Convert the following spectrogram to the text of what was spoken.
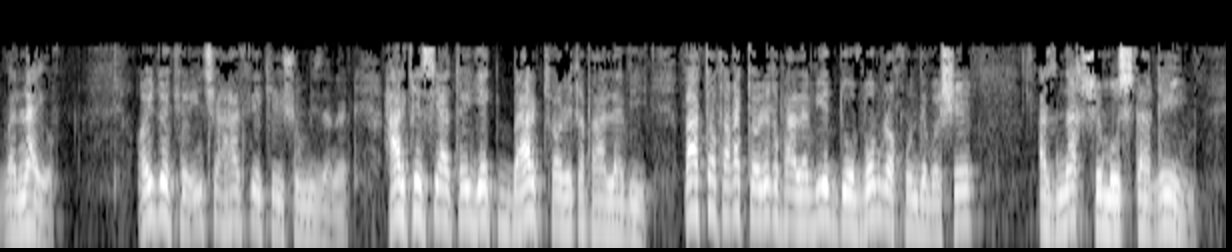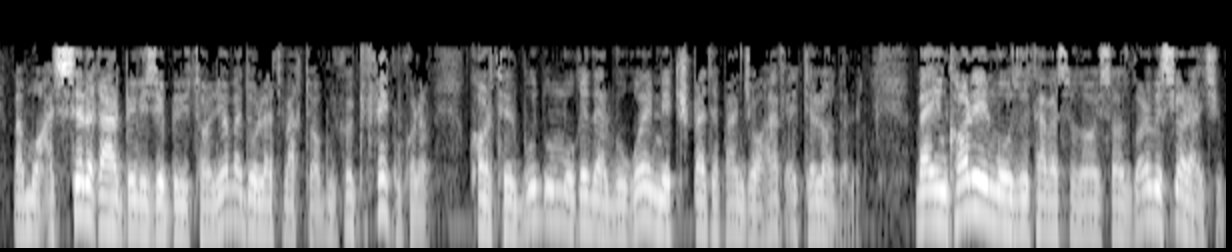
و نیفت. آی دکتر این چه حرفیه که ایشون می‌زنن؟ هر کسی حتی یک برگ تاریخ پهلوی و حتی فقط تاریخ پهلوی دوم را خونده باشه از نقش مستقیم و مؤثر غرب به ویژه بریتانیا و دولت وقت آمریکا که فکر می‌کنم کارتر بود اون موقع در وقوع نکبت 57 اطلاع داره. و انکار این موضوع توسط های سازگار بسیار عجیبه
